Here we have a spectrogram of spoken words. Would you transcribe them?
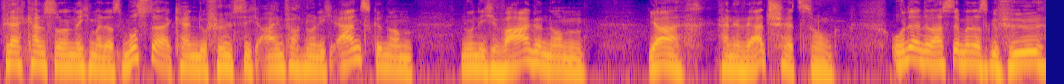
Vielleicht kannst du noch nicht mal das Muster erkennen, du fühlst dich einfach nur nicht ernst genommen, nur nicht wahrgenommen, ja, keine Wertschätzung. Oder du hast immer das Gefühl,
